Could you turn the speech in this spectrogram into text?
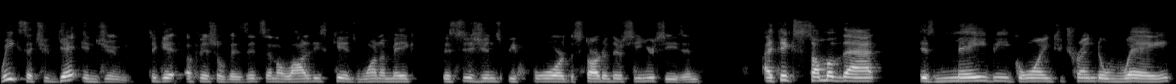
weeks that you get in June to get official visits. And a lot of these kids want to make decisions before the start of their senior season. I think some of that is maybe going to trend away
